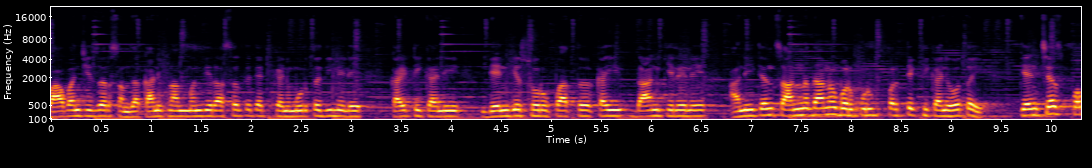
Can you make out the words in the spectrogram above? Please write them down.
बाबांची जर समजा काणीपनाथ मंदिर असेल तर त्या ठिकाणी मूर्त दिलेले काही ठिकाणी देणगी स्वरूपात काही दान केलेले आणि त्यांचं अन्नदानं भरपूर प्रत्येक ठिकाणी होतं आहे त्यांच्याच प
